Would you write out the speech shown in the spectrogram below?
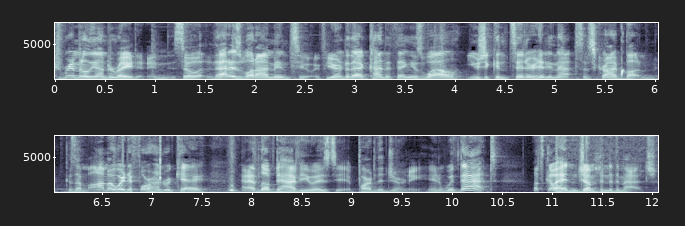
criminally underrated, and so that is what I'm into. If you're into that kind of thing as well, you should consider hitting that subscribe button, because I'm on my way to 400k, and I'd love to have you as part of the journey. And with that, let's go ahead and jump into the match.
